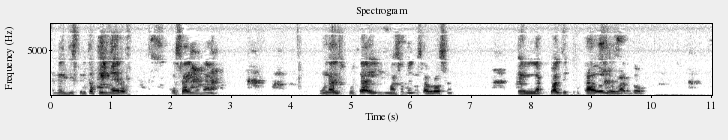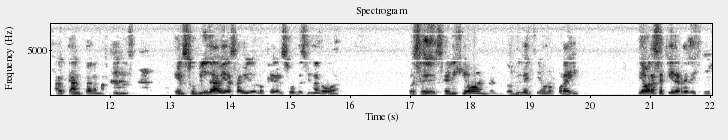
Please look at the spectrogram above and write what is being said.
en el distrito primero, pues hay una, una disputa ahí más o menos sabrosa. El actual diputado Leobardo Alcántara Martínez, que en su vida había sabido lo que era el sur de Sinaloa, pues se eligió en el 2021 por ahí y ahora se quiere reelegir.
